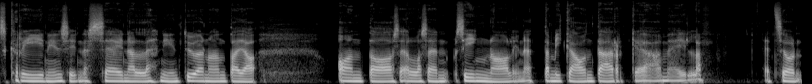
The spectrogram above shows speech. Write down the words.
screenin sinne seinälle, niin työnantaja – antaa sellaisen signaalin, että mikä on tärkeää meillä. Että se on,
